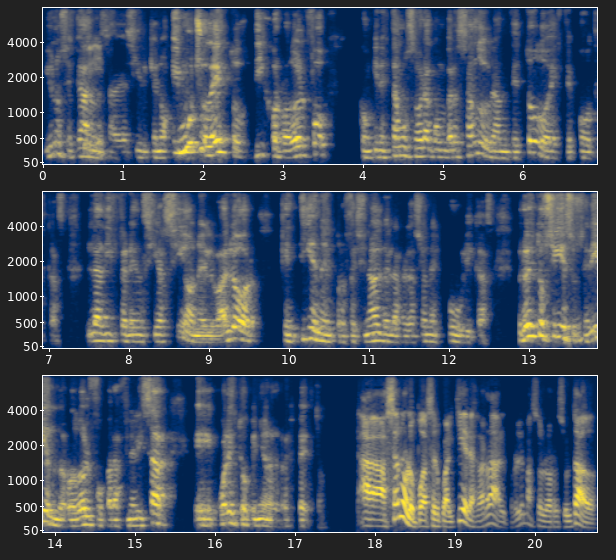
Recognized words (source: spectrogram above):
y uno se cansa de decir que no. Y mucho de esto, dijo Rodolfo, con quien estamos ahora conversando durante todo este podcast. La diferenciación, el valor que tiene el profesional de las relaciones públicas. Pero esto sigue sucediendo, Rodolfo, para finalizar, eh, ¿cuál es tu opinión al respecto? hacerlo lo puede hacer cualquiera, es verdad, el problema son los resultados.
